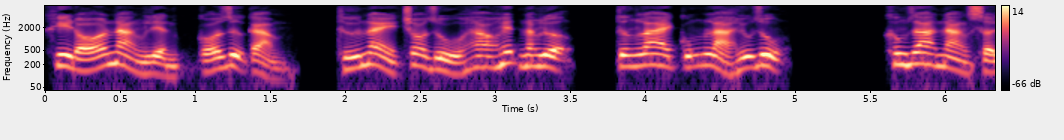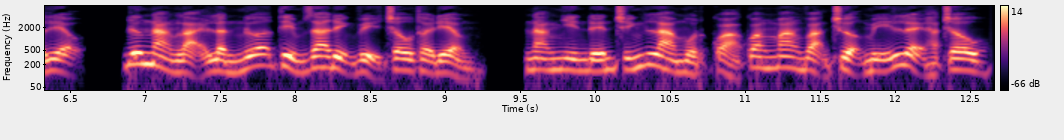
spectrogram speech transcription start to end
khi đó nàng liền có dự cảm, thứ này cho dù hao hết năng lượng, tương lai cũng là hữu dụng. Không ra nàng sở liệu, đương nàng lại lần nữa tìm ra định vị châu thời điểm, nàng nhìn đến chính là một quả quang mang vạn trượng Mỹ lệ hạt châu.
